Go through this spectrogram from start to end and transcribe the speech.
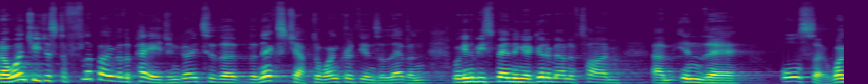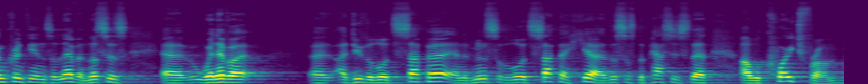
but I want you just to flip over the page and go to the, the next chapter, 1 Corinthians 11. We're going to be spending a good amount of time um, in there also. 1 Corinthians 11. This is uh, whenever uh, I do the Lord's Supper and administer the Lord's Supper here, this is the passage that I will quote from.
